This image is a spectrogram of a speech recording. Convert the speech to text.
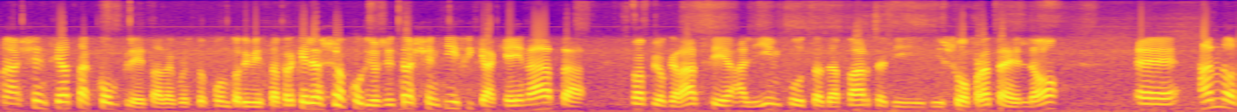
una scienziata completa da questo punto di vista, perché la sua curiosità scientifica, che è nata proprio grazie agli input da parte di, di suo fratello, eh, hanno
